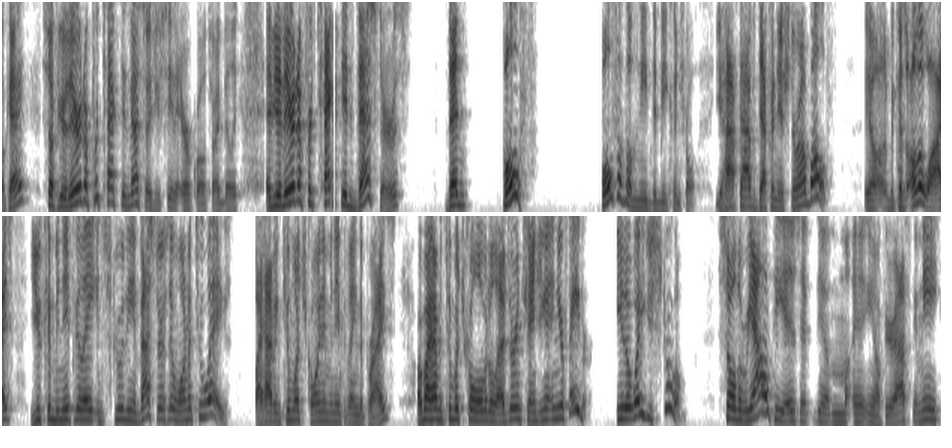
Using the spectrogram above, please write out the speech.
Okay. So if you're there to protect investors, you see the air quotes, right, Billy? If you're there to protect investors, then both, both of them need to be controlled. You have to have a definition around both, you know, because otherwise you can manipulate and screw the investors in one of two ways by having too much coin and manipulating the price, or by having too much control over the ledger and changing it in your favor. Either way, you screw them. So the reality is, if you know, eh, you know, if you're asking me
